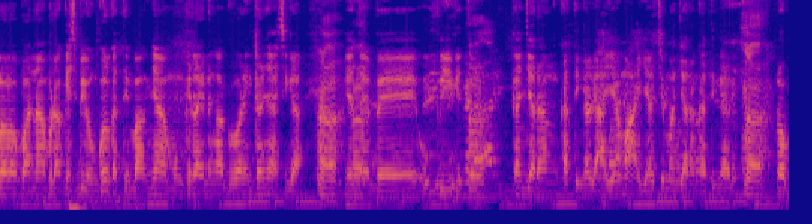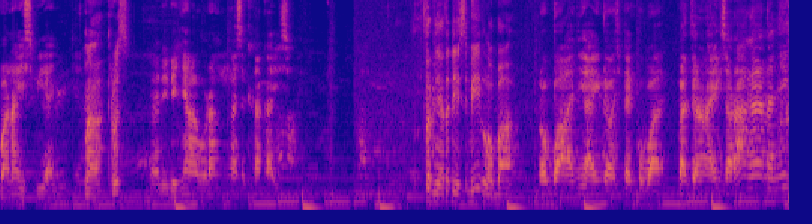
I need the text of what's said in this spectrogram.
lolobana berak SB unggul ketimbangnya mungkin lain dengan gorengkernya sih gak Ah, YTB UPI gitu. Kan jarang katinggali ayam mah ayah cuman jarang katinggali nah lobana ISBI aja. Nah terus? Nah didinya orang ngasih ke ISBI. Ternyata di isbi loba. Loba anjing aing da ospek ku ba- baturan aing sorangan anjing.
